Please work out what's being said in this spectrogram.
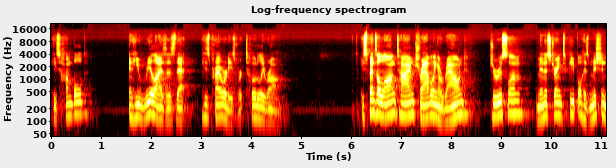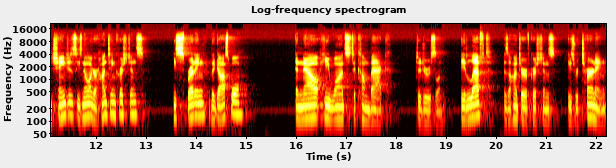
he's humbled, and he realizes that his priorities were totally wrong. He spends a long time traveling around Jerusalem, ministering to people. His mission changes. He's no longer hunting Christians, he's spreading the gospel. And now he wants to come back to Jerusalem. He left as a hunter of Christians, he's returning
